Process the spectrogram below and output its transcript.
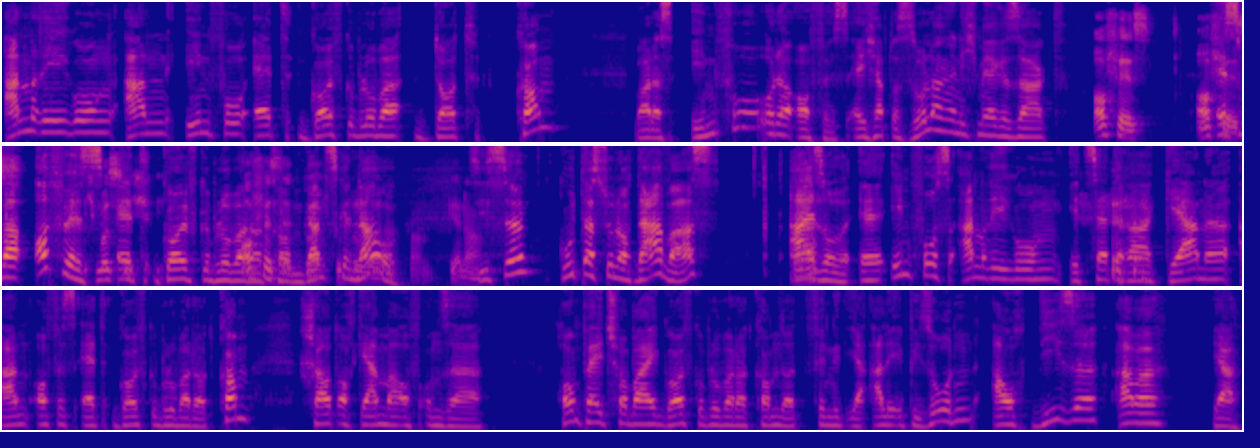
Anregung an info at golfgeblubber.com. War das Info oder Office? Ey, ich habe das so lange nicht mehr gesagt. Office. Office. Es war Office at golfgeblubber.com, ganz genau. genau. Siehst du? Gut, dass du noch da warst. Also, äh, Infos, Anregungen etc. gerne an office at golfgeblubber.com. Schaut auch gerne mal auf unser Homepage vorbei, golfgeblubber.com. Dort findet ihr alle Episoden, auch diese. Aber ja,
